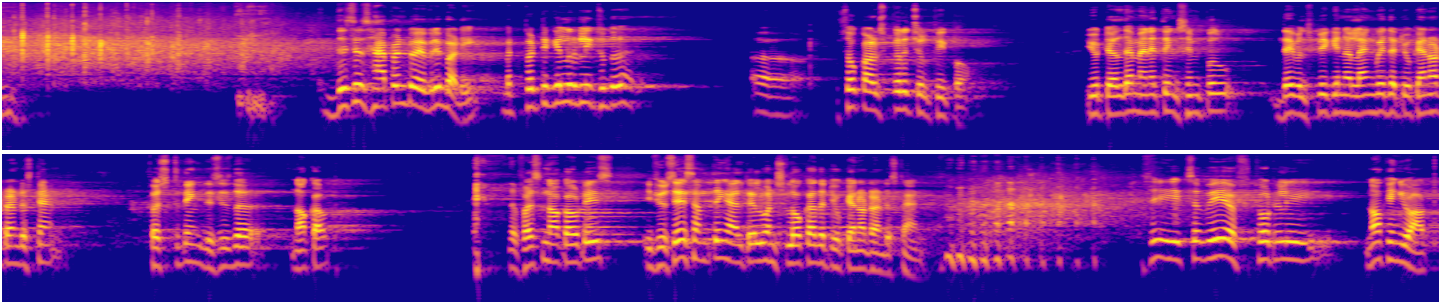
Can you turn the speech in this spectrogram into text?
This has happened to everybody, but particularly to the uh, so-called spiritual people. You tell them anything simple, they will speak in a language that you cannot understand. First thing, this is the knockout. the first knockout is, if you say something, I'll tell one sloka that you cannot understand. See, it's a way of totally knocking you out.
